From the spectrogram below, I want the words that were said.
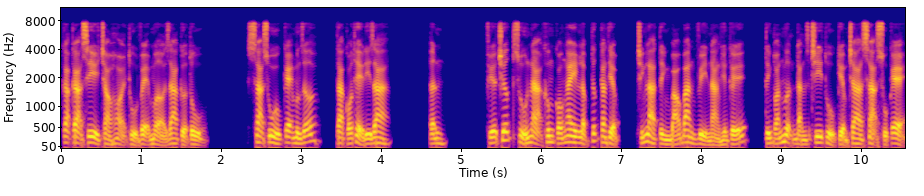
cả cạ xì chào hỏi thủ vệ mở ra cửa tủ xạ xù kẹ mừng rỡ, ta có thể đi ra. Ân phía trước xù nạ không có ngay lập tức can thiệp, chính là tình báo ban vì nàng hiến kế, tính toán mượn đàn chi thủ kiểm tra xạ xù kẻ.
